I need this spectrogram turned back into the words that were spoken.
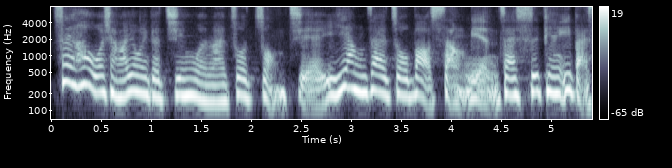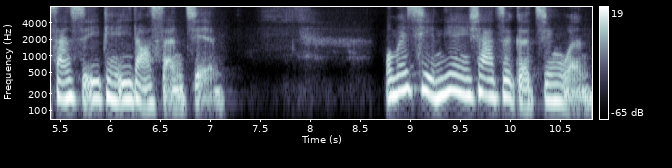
最后，我想要用一个经文来做总结，一样在周报上面，在诗篇一百三十一篇一到三节。我们一起念一下这个经文：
